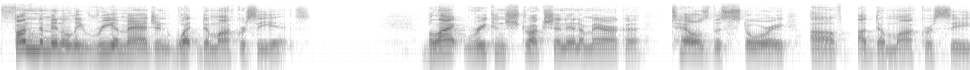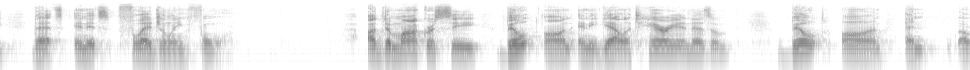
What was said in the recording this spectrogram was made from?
fundamentally reimagine what democracy is. Black Reconstruction in America tells the story of a democracy that's in its fledgling form. A democracy built on an egalitarianism, built on an, a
